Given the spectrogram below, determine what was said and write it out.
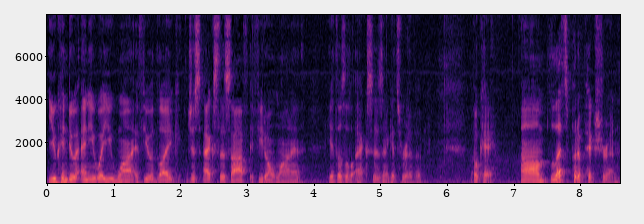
you can do it any way you want if you would like. Just X this off if you don't want it. You get those little X's and it gets rid of it. Okay, um, let's put a picture in.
